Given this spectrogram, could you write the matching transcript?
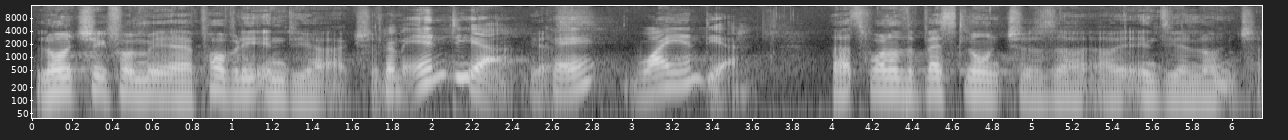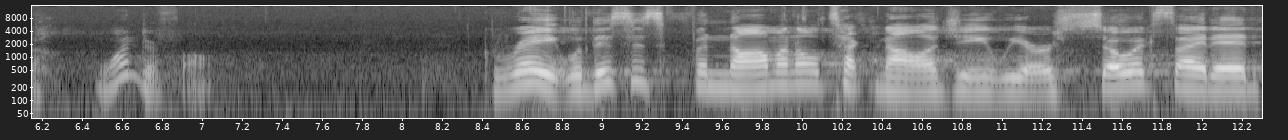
Launching from uh, probably India, actually. From India. Yes. Okay. Why India? That's one of the best launchers, uh, uh, Indian launcher. Wonderful. Great. Well, this is phenomenal technology. We are so excited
